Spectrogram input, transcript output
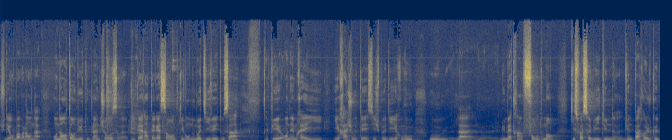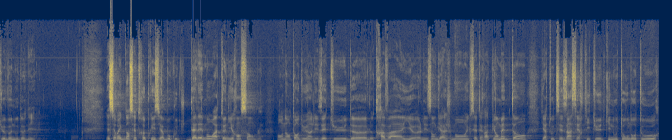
Je veux dire, voilà, on, a, on a entendu tout plein de choses euh, hyper intéressantes qui vont nous motiver tout ça. Et puis, on aimerait y, rajouter, si je peux dire, ou, ou lui mettre un fondement qui soit celui d'une parole que Dieu veut nous donner. Et c'est vrai que dans cette reprise, il y a beaucoup d'éléments à tenir ensemble. On a entendu hein, les études, euh, le travail, euh, les engagements, etc. Puis en même temps, il y a toutes ces incertitudes qui nous tournent autour.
